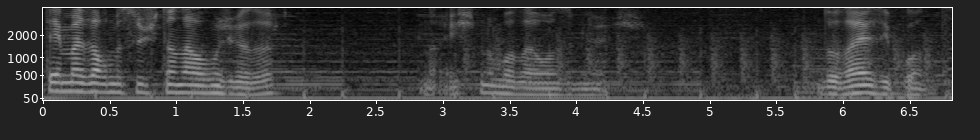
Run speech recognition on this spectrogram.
Tem mais alguma sugestão de algum jogador? Não, isto não dar 11 milhões. Dou 10 e ponto.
